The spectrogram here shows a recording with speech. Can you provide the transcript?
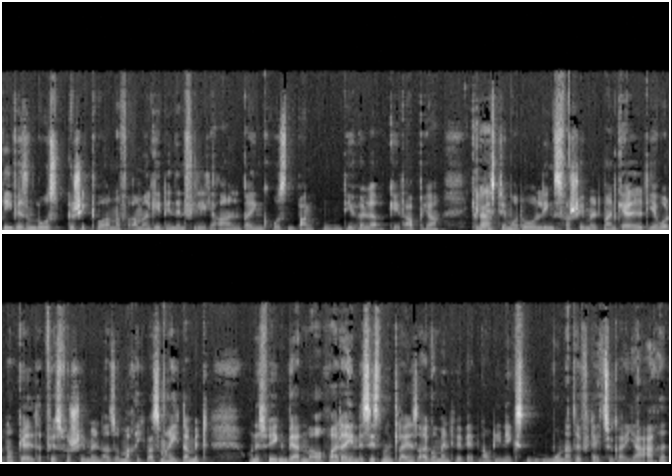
Negativzinsbriefe sind losgeschickt worden. Auf einmal geht in den Filialen bei den großen Banken die Hölle geht ab, ja. Gemäß dem Motto, links verschimmelt mein Geld, ihr wollt noch Geld fürs Verschimmeln, also mache ich, was mache ich damit? Und deswegen werden wir auch weiterhin, das ist nur ein kleines Argument, wir werden auch die nächsten Monate, vielleicht sogar Jahre,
